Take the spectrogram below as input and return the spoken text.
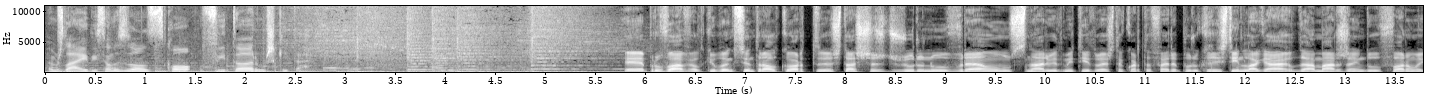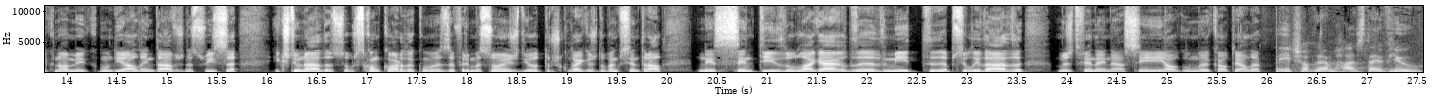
Vamos lá à edição das 11 com Vítor Mesquita. É provável que o Banco Central corte as taxas de juro no verão, um cenário admitido esta quarta-feira por Christine Lagarde, à margem do Fórum Económico Mundial em Davos, na Suíça, e questionada sobre se concorda com as afirmações de outros colegas do Banco Central nesse sentido. Lagarde admite a possibilidade, mas defende ainda assim alguma cautela. Each of them has their view.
